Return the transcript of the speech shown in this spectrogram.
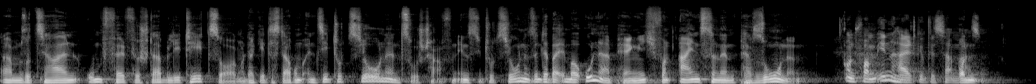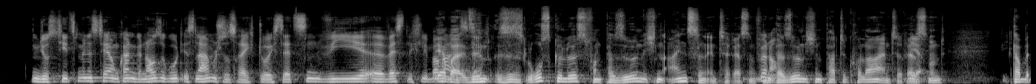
ähm, sozialen Umfeld für Stabilität sorgen. Und da geht es darum, Institutionen zu schaffen. Institutionen sind aber immer unabhängig von einzelnen Personen. Und vom Inhalt gewissermaßen. Und ein Justizministerium kann genauso gut islamisches Recht durchsetzen wie äh, westlich liberales Ja, aber es ist, es ist losgelöst von persönlichen Einzelinteressen, von genau. persönlichen Partikularinteressen. Ja. Und ich glaube,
